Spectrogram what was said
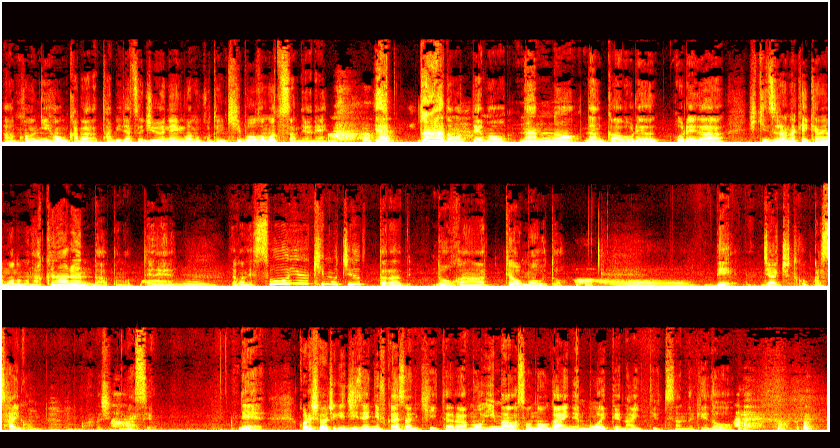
あこの日本から旅立つ10年後のことに希望が持ってたんだよね。やったーと思って、もう何の、なんか俺、俺が引きずらなきゃいけないものもなくなるんだと思ってね。うんうんだからね、そういう気持ちだったらどうかなって思うと。でじゃあちょっとここから最後の話になりますよ、でこれ正直事前に深谷さんに聞いたらもう今はその概念燃えてないって言ってたんだけど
